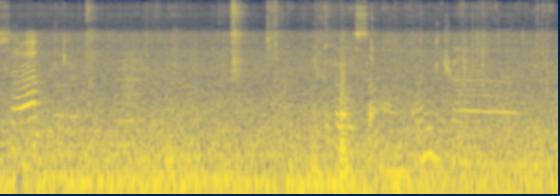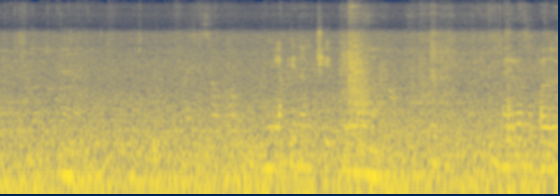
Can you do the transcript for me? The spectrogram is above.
Sarap. Dito kami sa Angkon dyan. Yan. Ang laki ng chicken na. Pala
